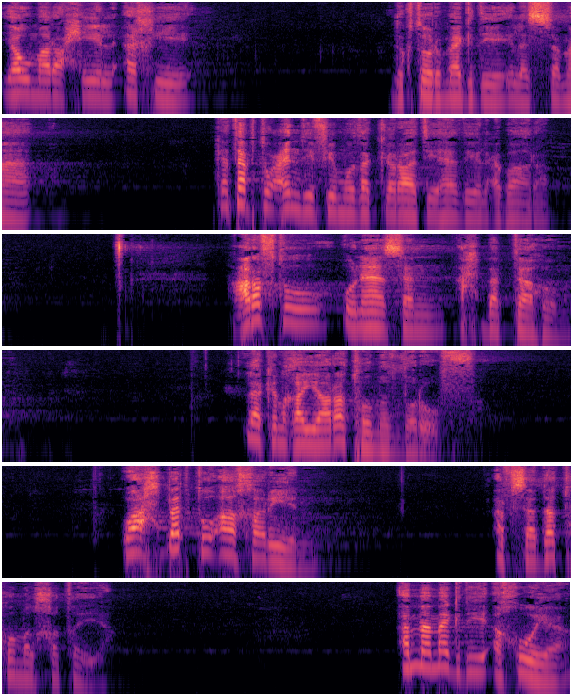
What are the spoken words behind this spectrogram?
يوم رحيل أخي دكتور مجدي إلى السماء. كتبت عندي في مذكراتي هذه العبارة. عرفت اناسا أحببتهم. لكن غيرتهم الظروف. وأحببت آخرين أفسدتهم الخطية. أما مجدي أخويا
